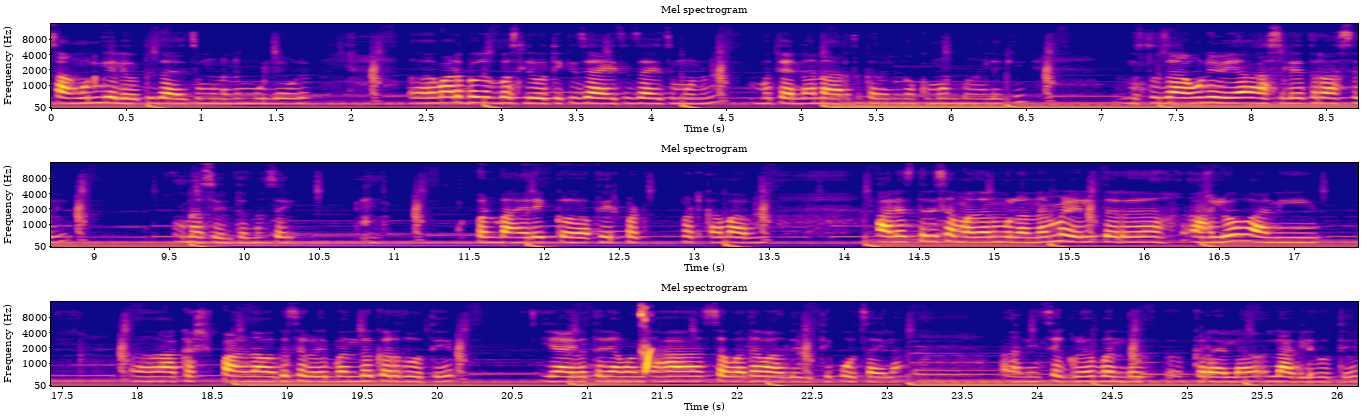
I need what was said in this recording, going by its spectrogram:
सांगून गेले होते जायचं म्हणून आणि मुलं एवढं वाट बघत बसले होते की जायचं जायचं म्हणून. मग त्यांना नाराज करायला नको म्हणून म्हणाले की नुसतं जाऊन येऊया असले तर असेल. नसेल तर नसेल. पण बाहेर एक फेरफट फटका मारून आलेच तरी समाधान मुलांना मिळेल. तर आलो आणि आकाश पाळणा वगैरे सगळे बंद करत होते. यायला तरी आम्हाला दहा सव्वा दहा वाजले होते पोचायला. आणि सगळं बंद करायला लागले होते.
